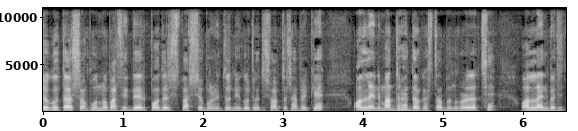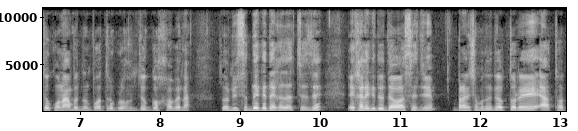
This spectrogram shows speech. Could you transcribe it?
যোগ্যতা সম্পূর্ণ প্রার্থীদের পদের পার্শ্ব বর্ণিত নিকট হতে শর্ত সাপেক্ষে অনলাইনের মাধ্যমে দরখাস্ত আবেদন করা যাচ্ছে। অনলাইন ব্যতীত কোনো আবেদনপত্র গ্রহণযোগ্য হবে না। তো নিচের দিকে দেখা যাচ্ছে যে, এখানে কিন্তু দেওয়া আছে যে, প্রাণী সম্পদ অধিদপ্তরে অর্থাৎ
